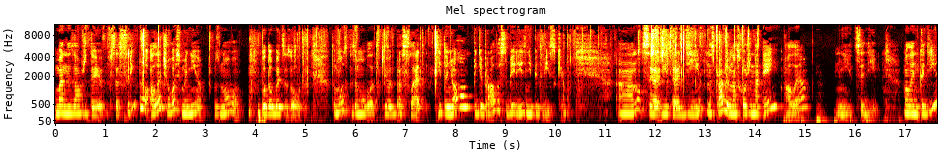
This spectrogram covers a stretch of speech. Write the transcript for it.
в мене завжди все срібло, але чогось мені знову подобається золото. Тому замовила такий от браслет, і до нього підібрала собі різні підвіски. Е, ну, це літера D. Насправді вона схожа на A, але ні, це D. Маленька D,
